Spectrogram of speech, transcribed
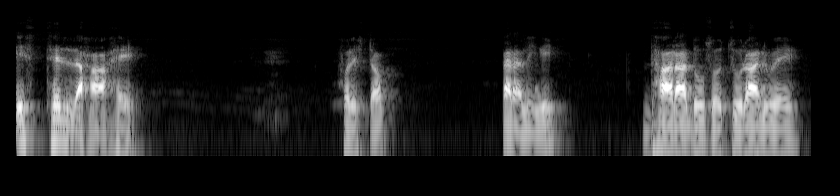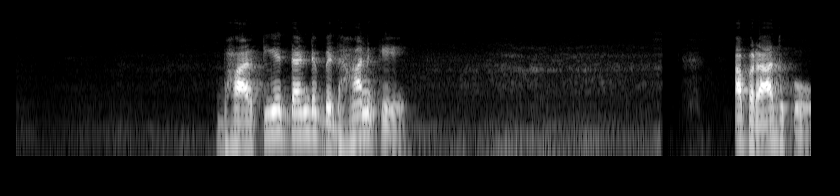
स्थिर रहा है। फुल स्टॉप पैरा लेंगे। धारा दो सौ चौरानवे। भारतीय दंड विधान के अपराध को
